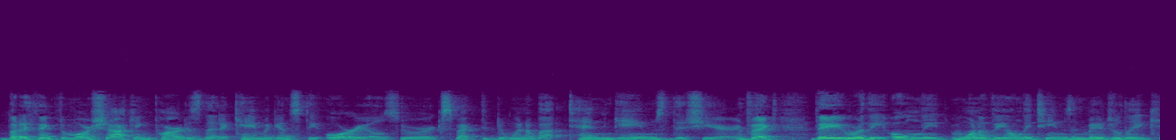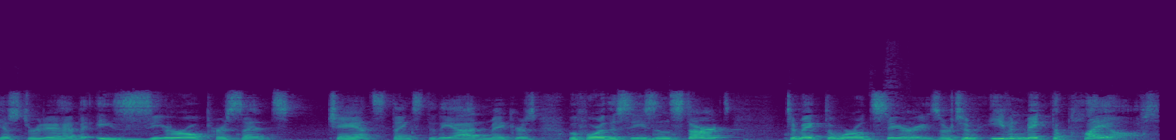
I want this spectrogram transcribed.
But I think the more shocking part is that it came against the Orioles, who are expected to win about ten games this year. In fact, they were the only one of the only teams in Major League history to have a zero percent chance, thanks to the odd makers, before the season starts, to make the World Series or to even make the playoffs.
